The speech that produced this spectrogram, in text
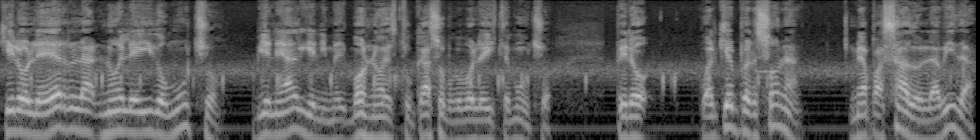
quiero leerla, no he leído mucho, viene alguien y vos no es tu caso porque vos leíste mucho, pero cualquier persona me ha pasado en la vida,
